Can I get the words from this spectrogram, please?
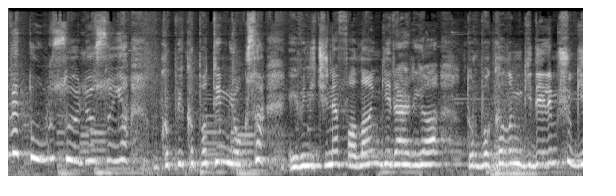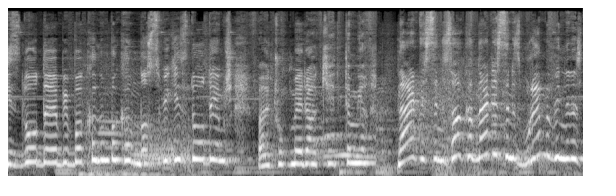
Evet doğru söylüyorsun ya. Bu kapıyı kapatayım yoksa evin içine falan girer ya. Dur bakalım gidelim şu gizli odaya bir bakalım bakalım nasıl bir gizli odaymış. Ben çok merak ettim ya. Neredesiniz Hakan? Neredesiniz? Buraya mı bindiniz?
